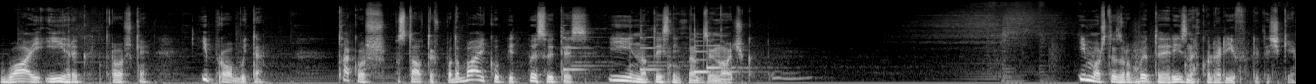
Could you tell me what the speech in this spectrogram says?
Y, Y трошки. І пробуйте. Також поставте вподобайку, підписуйтесь і натисніть на дзвіночок. І можете зробити різних кольорів літачки.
